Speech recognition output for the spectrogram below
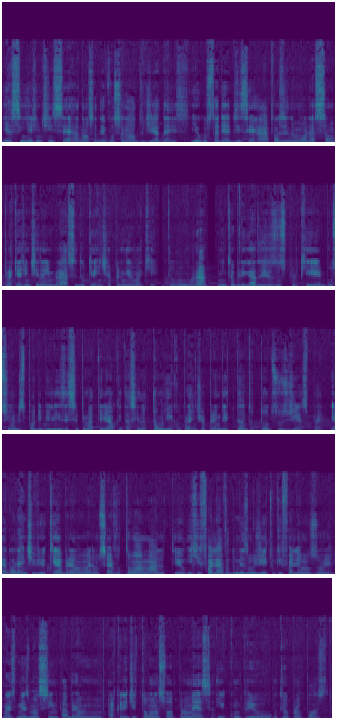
E assim a gente encerra a nossa devocional do dia 10. E eu gostaria de encerrar fazendo uma oração para que a gente lembrasse do que a gente aprendeu aqui. Então vamos orar? Muito obrigado, Jesus, porque o Senhor disponibiliza esse material que está sendo tão rico para a gente aprender tanto todos os dias, Pai. E agora a gente viu que Abraão era um servo tão amado teu e que falhava do mesmo jeito que falhamos hoje. Mas mesmo assim, Abraão acreditou na sua promessa e cumpriu o teu propósito.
